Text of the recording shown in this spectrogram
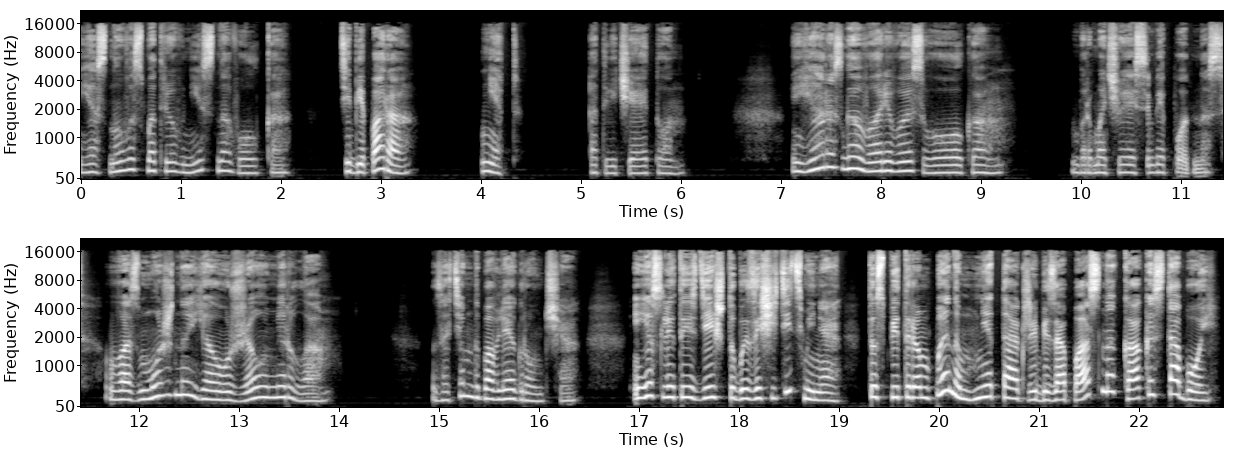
Я снова смотрю вниз на волка. «Тебе пора?» «Нет», — отвечает он. Я разговариваю с волком. Бормочу я себе под нос. Возможно, я уже умерла. Затем добавляю громче. «Если ты здесь, чтобы защитить меня, то с Питером Пеном мне так же безопасно, как и с тобой».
